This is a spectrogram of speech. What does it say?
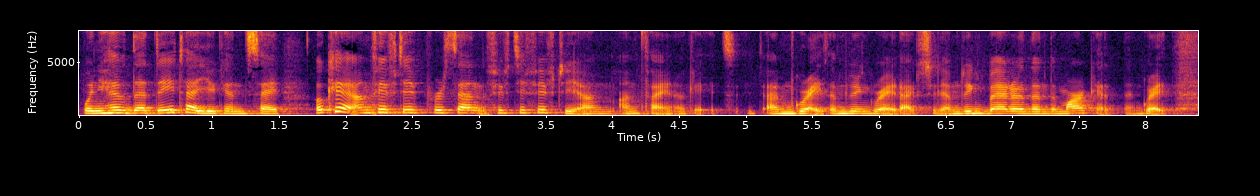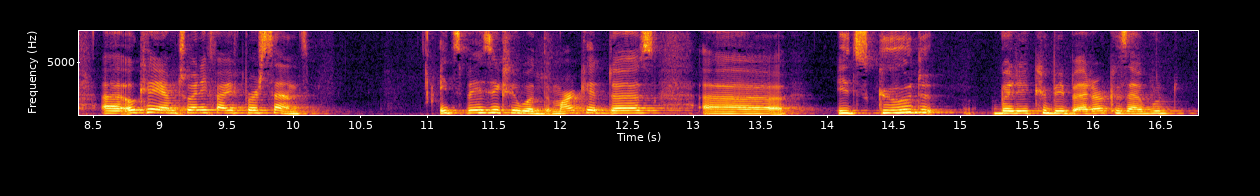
When you have that data, you can say, okay, I'm 50%, 50-50, I'm, I'm fine, okay, it, I'm great, I'm doing great actually, I'm doing better than the market, then great. Uh, okay, I'm 25%. It's basically what the market does. Uh, it's good, but it could be better because I would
